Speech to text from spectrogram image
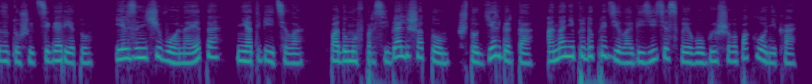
затушить сигарету. Эльза ничего на это не ответила, подумав про себя лишь о том, что Герберта она не предупредила о визите своего бывшего поклонника,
